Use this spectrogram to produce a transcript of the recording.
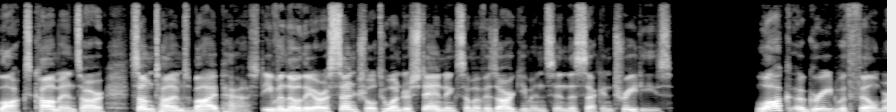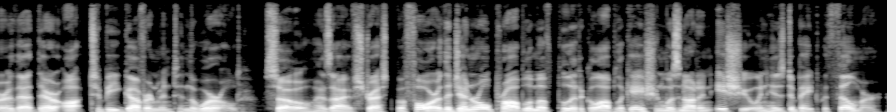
Locke's comments are sometimes bypassed, even though they are essential to understanding some of his arguments in the second treatise. Locke agreed with Filmer that there ought to be government in the world, so, as I have stressed before, the general problem of political obligation was not an issue in his debate with Filmer.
